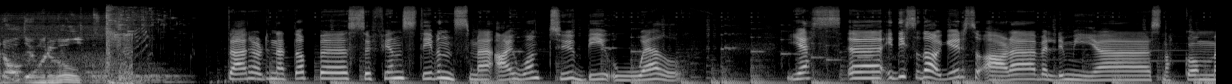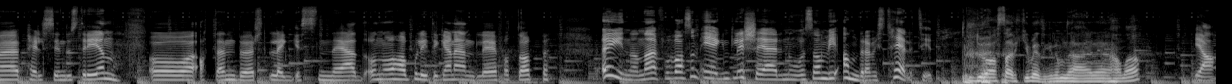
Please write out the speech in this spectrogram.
Radio Revolt. Der hørte du nettopp uh, Sufjan Stevens med I Want To Be Well. Yes. Uh, I disse dager så er det veldig mye snakk om uh, pelsindustrien, og at den bør legges ned. Og nå har politikerne endelig fått opp øynene for hva som egentlig skjer, noe som vi andre har visst hele tiden. Du har sterke meninger om det her, Hanna? Ja.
